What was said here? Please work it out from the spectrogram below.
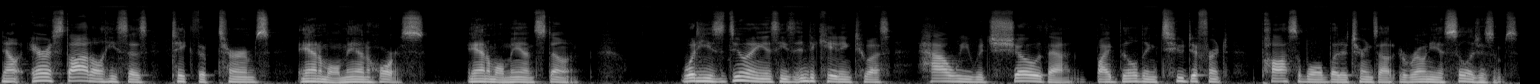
Now, Aristotle, he says, take the terms animal, man, horse, animal, man, stone. What he's doing is he's indicating to us how we would show that by building two different possible, but it turns out erroneous syllogisms.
